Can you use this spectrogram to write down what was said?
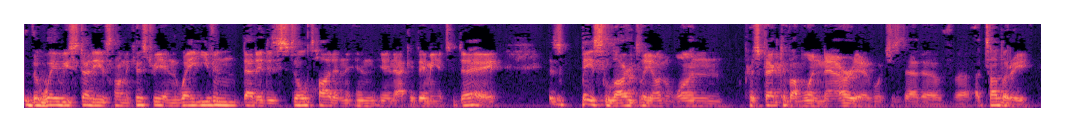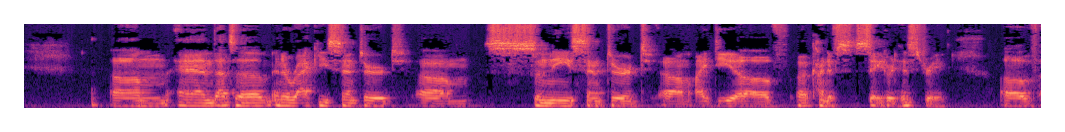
the way we study Islamic history and the way even that it is still taught in, in, in academia today is based largely on one perspective, on one narrative, which is that of uh, Tabari. Um, and that's a, an Iraqi centered, um, Sunni centered um, idea of a kind of sacred history of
